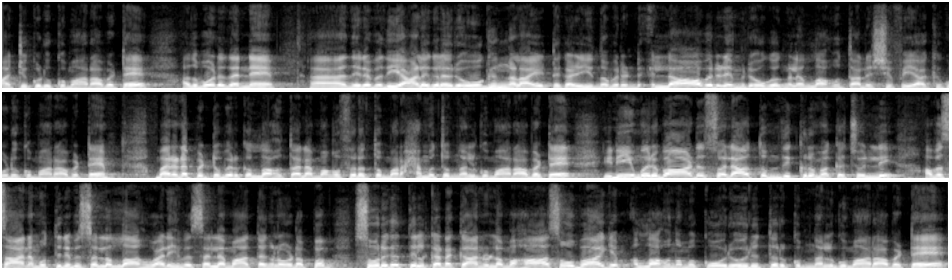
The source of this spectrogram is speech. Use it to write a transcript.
മാറ്റിക്കൊടുക്കുമാറാവട്ടെ അതുപോലെ തന്നെ നിരവധി ആളുകൾ രോഗങ്ങളായിട്ട് കഴിയുന്നവരുണ്ട്. എല്ലാവരുടെയും രോഗങ്ങൾ അള്ളാഹു താല ഷിഫയാക്കി കൊടുക്കുമാറാവട്ടെ. മരണപ്പെട്ടവർക്ക് അള്ളാഹു താല മഹഫിറത്തും അർഹമത്തും നൽകുമാറാവട്ടെ. ഇനിയും ഒരുപാട് സ്വലാത്തും ദിക്റും ഒക്കെ ചൊല്ലി അവസാനം മുത്തുനബി സല്ലാഹു അലഹി വസല്ലമ തങ്ങളോടൊപ്പം സ്വർഗത്തിൽ കടക്കാനുള്ള മഹാസൗഭാഗ്യം അള്ളാഹു നമുക്ക് ഓരോരുത്തർക്കും നൽകുമാറാവട്ടെ.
